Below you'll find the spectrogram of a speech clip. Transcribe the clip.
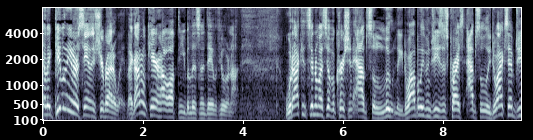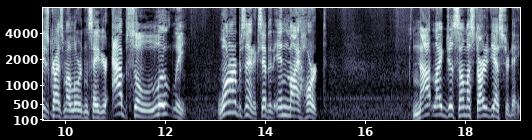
Like, people need to understand this shit right away. Like, I don't care how often you've been listening to Daily Fuel or not. Would I consider myself a Christian? Absolutely. Do I believe in Jesus Christ? Absolutely. Do I accept Jesus Christ my Lord and Savior? Absolutely. 100% accepted in my heart. Not like just something I started yesterday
